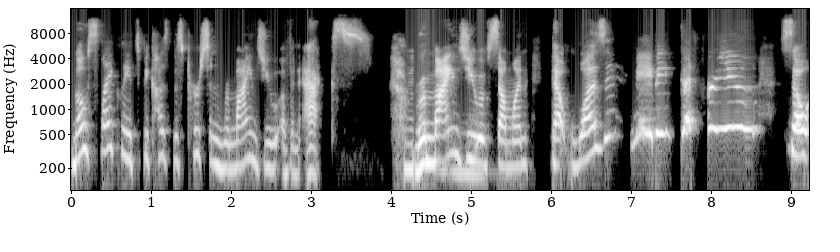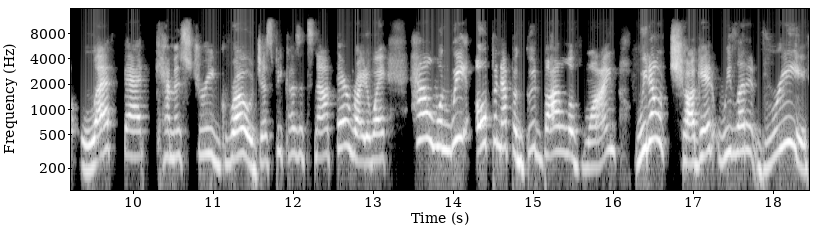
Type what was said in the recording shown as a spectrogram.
most likely it's because this person reminds you of an ex mm-hmm. reminds you of someone that wasn't maybe good for you. So let that chemistry grow just because it's not there right away. Hell, when we open up a good bottle of wine, we don't chug it, we let it breathe.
